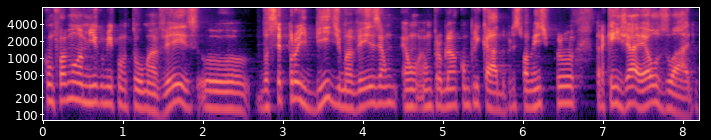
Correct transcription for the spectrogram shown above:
conforme um amigo me contou uma vez, o, você proibir de uma vez é um, é um, é um problema complicado, principalmente para quem já é usuário.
